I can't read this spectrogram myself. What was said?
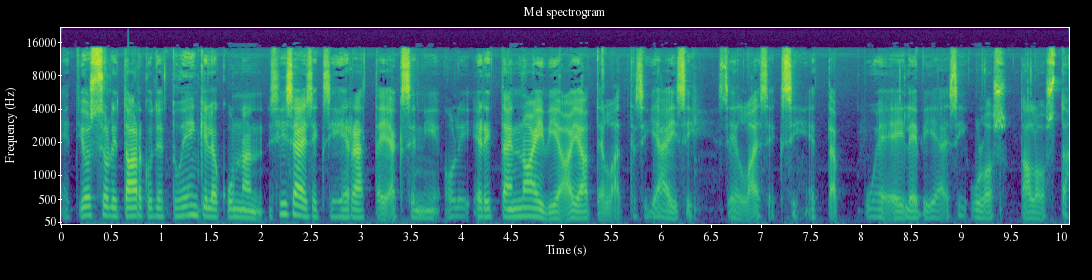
Et jos se oli tarkoitettu henkilökunnan sisäiseksi herättäjäksi, niin oli erittäin naivia ajatella, että se jäisi sellaiseksi, että puhe ei leviäisi ulos talosta.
